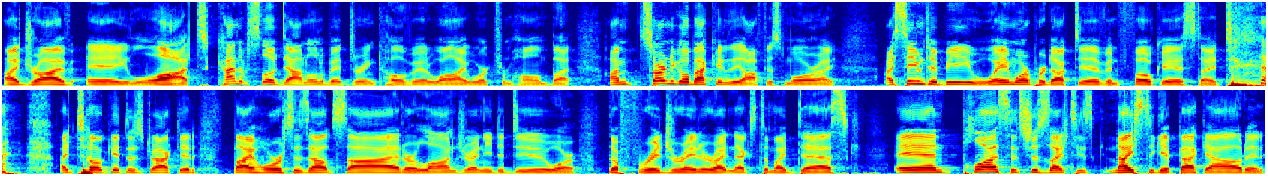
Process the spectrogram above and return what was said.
I drive a lot, kind of slowed down a little bit during COVID while I worked from home, but I'm starting to go back into the office more. I I seem to be way more productive and focused. I, I don't get distracted by horses outside or laundry I need to do or the refrigerator right next to my desk. And plus, it's just like it's nice to get back out and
